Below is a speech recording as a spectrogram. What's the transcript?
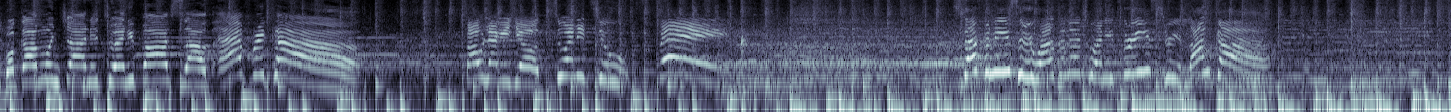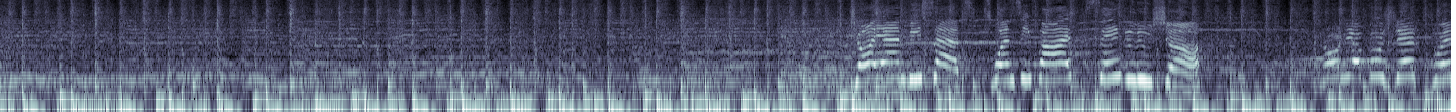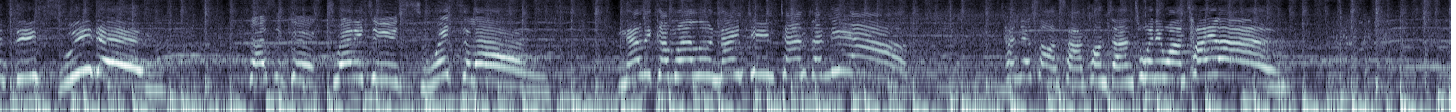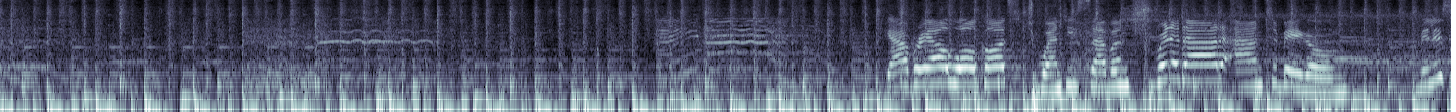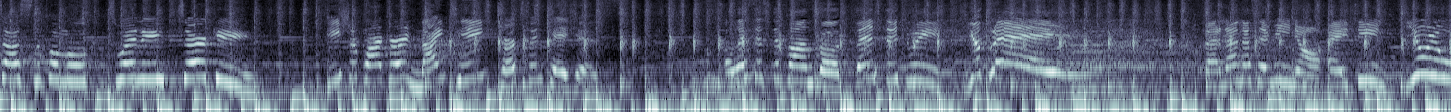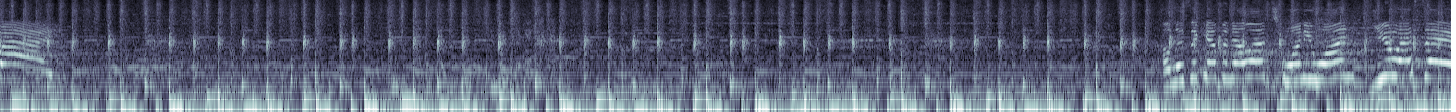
Bokang Montjane, 25, South Africa. Paula Guilló, 22, Spain. Stephanie Siriwardhana, 23, Sri Lanka. Joy-Ann Biscette, 25, St. Lucia. Ronja Bouchet, 20, Sweden. Kerstin Cook, 22, Switzerland. Nelly Kamwelu, 19, Tanzania. Tanya Sonsan Konjan, 21, Thailand. Gabrielle Walcott, 27, Trinidad and Tobago. Melissa Slupamuk, 20, Turkey. Keisha Parker, 19, Turks and Caicos. Alyssa Stefanko, 23, Ukraine. Fernanda Semino, 18, Uruguay. Alyssa Campanella, 21, USA.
